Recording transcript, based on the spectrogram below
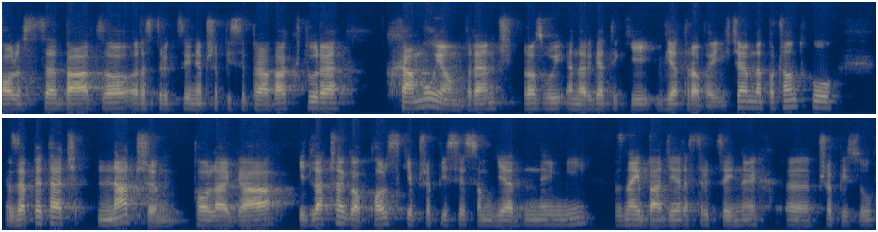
Polsce bardzo restrykcyjne przepisy prawa, które hamują wręcz rozwój energetyki wiatrowej. I chciałem na początku zapytać, na czym polega i dlaczego polskie przepisy są jednymi z najbardziej restrykcyjnych e, przepisów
